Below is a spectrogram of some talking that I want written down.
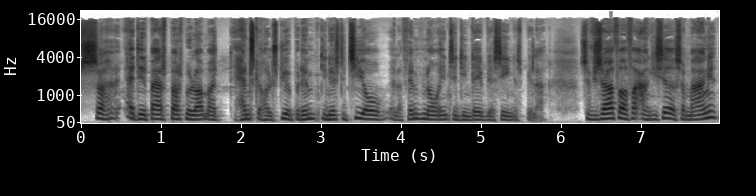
så er det bare et spørgsmål om, at han skal holde styr på dem de næste 10 år eller 15 år, indtil din dag bliver seniorspiller. Så vi sørger for at få engageret så mange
